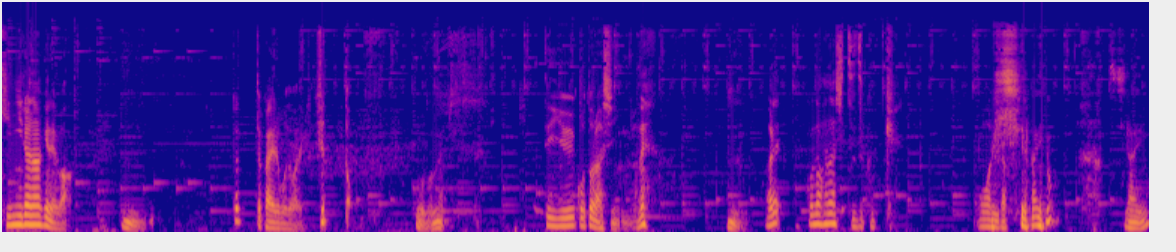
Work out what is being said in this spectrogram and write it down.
気に入らなければ、うん。プッと変えることができる。ヒュッと。そうだね。っていうことらしいんよね。うん。あれ？この話続くっけ？終わりだ。知らんよ。知らんよ。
